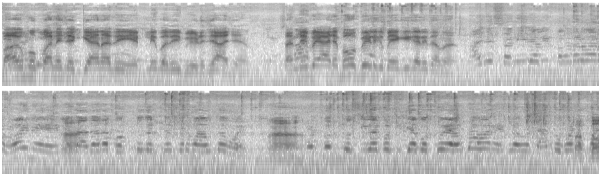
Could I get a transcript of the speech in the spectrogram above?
પગ મૂકવાની જગ્યા નથી એટલી બધી ભીડ છે આજે. સંદીપભાઈ આજે બહુ ભીડ ભેગી કરી તમે. આજે શનિ રવિ મંગળવાર હોય ને દાદાના ભક્તો દર્શન કરવા આવતા હોય. હા. ભક્તો સિવાય પણ બીજા ભક્તો આવતા હોય ને એટલે દાંતો પણ બહુ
